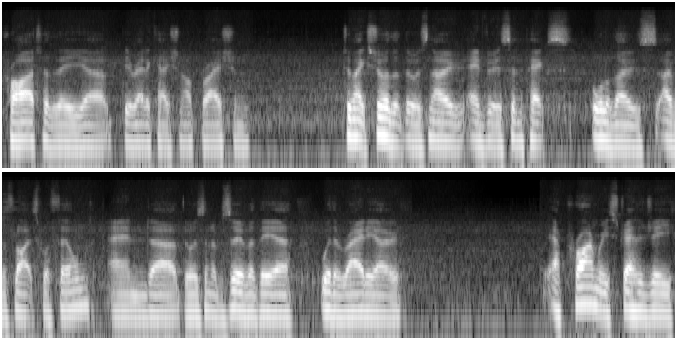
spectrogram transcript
prior to the, uh, the eradication operation to make sure that there was no adverse impacts. All of those overflights were filmed and uh, there was an observer there with a radio. Our primary strategy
